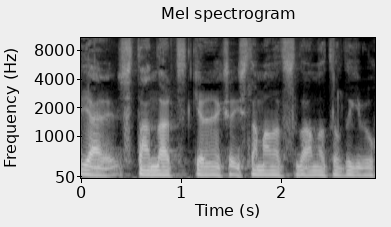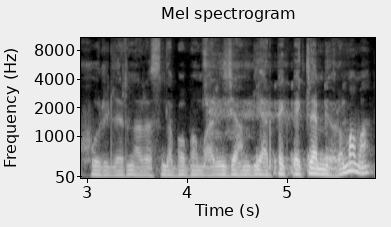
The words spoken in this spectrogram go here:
yani standart geleneksel İslam anlatısında anlatıldığı gibi hurilerin arasında babamı arayacağım bir yer pek beklemiyorum ama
